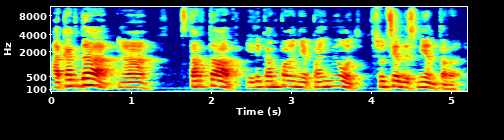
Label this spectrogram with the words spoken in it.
А когда э, стартап или компания поймет всю ценность ментора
